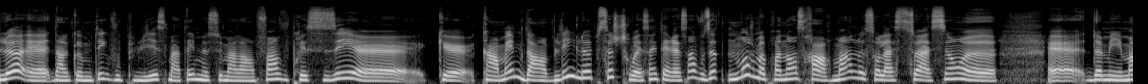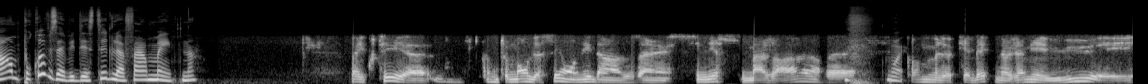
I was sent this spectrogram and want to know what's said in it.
Là, euh, dans le communiqué que vous publiez ce matin, M. Malenfant, vous précisez euh, que quand même d'emblée, là, puis ça, je trouvais ça intéressant, vous dites, moi, je me prononce rarement là, sur la situation euh, de mes membres. Pourquoi vous avez décidé de le faire maintenant? Ben, écoutez, comme tout le monde le sait, on est dans un sinistre majeur, comme le Québec n'a jamais eu, et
